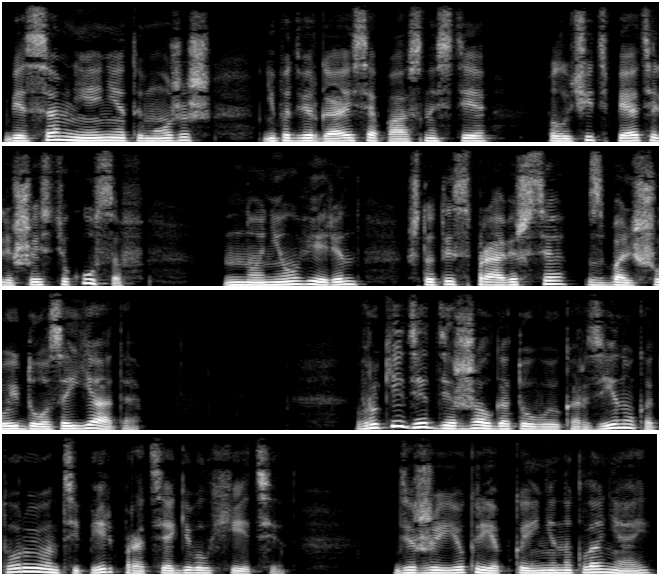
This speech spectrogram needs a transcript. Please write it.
Без сомнения, ты можешь, не подвергаясь опасности, получить пять или шесть укусов, но не уверен, что ты справишься с большой дозой яда. В руке дед держал готовую корзину, которую он теперь протягивал Хете. «Держи ее крепко и не наклоняй».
